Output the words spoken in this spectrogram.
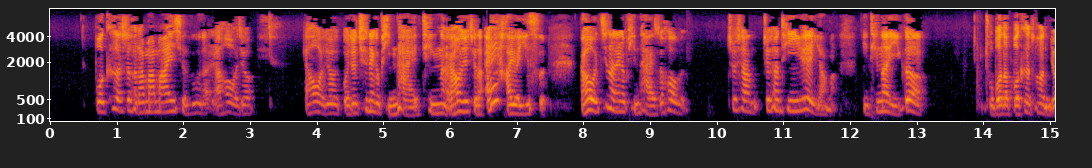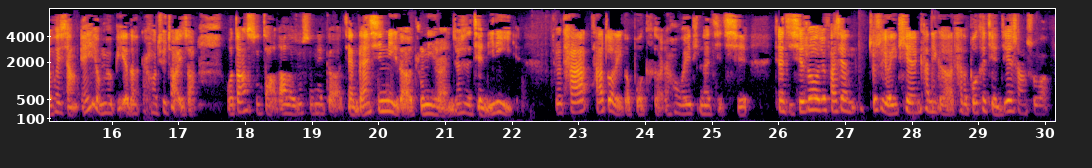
播客是和他妈妈一起录的，然后我就，然后我就我就去那个平台听了，然后我就觉得哎好有意思，然后我进了那个平台之后，就像就像听音乐一样嘛，你听了一个主播的播客之后，你就会想哎有没有别的，然后去找一找，我当时找到的就是那个简单心理的主理人，就是简丽丽，就是他他做了一个播客，然后我也听了几期，听了几期之后就发现，就是有一天看那个他的播客简介上说。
